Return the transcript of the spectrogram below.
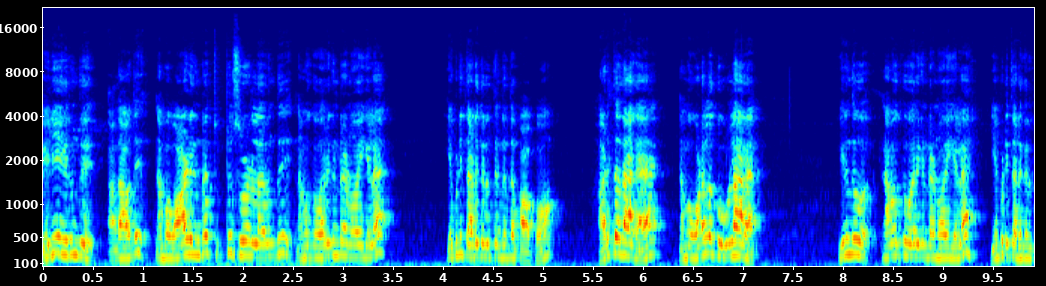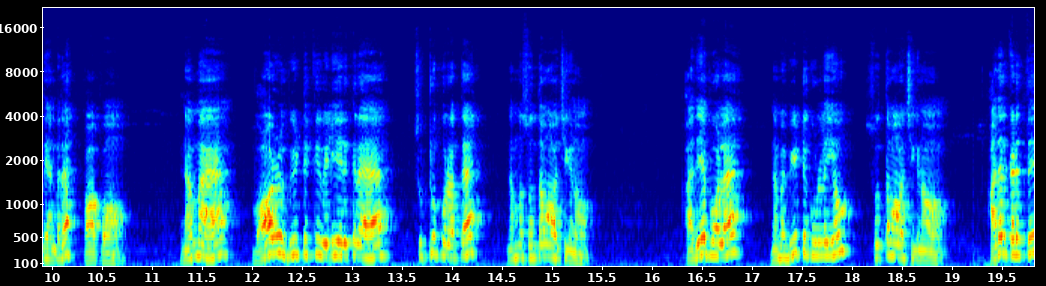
வெளியே இருந்து அதாவது நம்ம வாழ்கின்ற சுற்றுச்சூழல்ல இருந்து நமக்கு வருகின்ற நோய்களை எப்படி தடுக்கிறதுன்றதை பார்ப்போம். அடுத்ததாக நம்ம உடலுக்கு உள்ளார இருந்து நமக்கு வருகின்ற நோய்களை எப்படி தடுக்கிறது என்பதை பார்ப்போம். நம்ம வாழும் வீட்டுக்கு வெளியே இருக்கிற சுற்றுப்புறத்தை நம்ம சுத்தமாக வச்சுக்கணும். அதே போல் நம்ம வீட்டுக்குள்ளேயும் சுத்தமாக வச்சுக்கணும். அதற்கடுத்து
